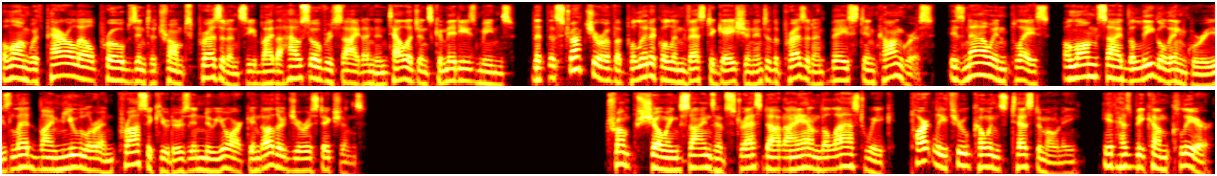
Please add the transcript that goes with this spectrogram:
along with parallel probes into Trump's presidency by the House Oversight and Intelligence Committees means that the structure of a political investigation into the president based in Congress is now in place alongside the legal inquiries led by Mueller and prosecutors in New York and other jurisdictions. Trump showing signs of stress. In the last week, partly through Cohen's testimony, it has become clear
